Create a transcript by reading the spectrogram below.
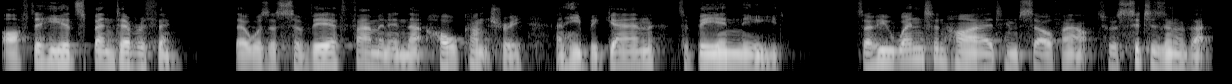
After he had spent everything, there was a severe famine in that whole country, and he began to be in need. So he went and hired himself out to a citizen of that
